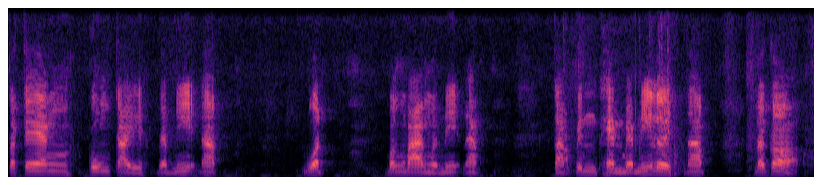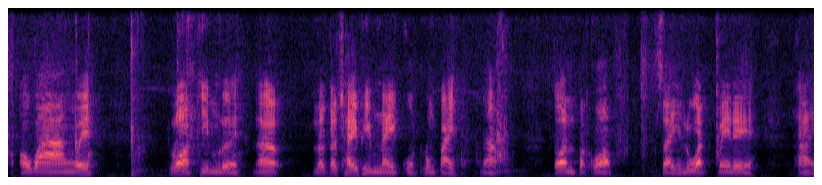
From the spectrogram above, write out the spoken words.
ตะแกรงกรงไก่แบบนี้นะครับลวดบางๆแบบนี้นะครับ ตัดเป็นแผ่นแบบนี้เลยนะครับ แล้วก็เอาวางไว้รอดพิมพ์เลยนะครับแล้วก็ใช้พิมพ์ในกดลงไปนะครับ ตอนประกอบใส่ลวดไม่ได้ถ่าย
